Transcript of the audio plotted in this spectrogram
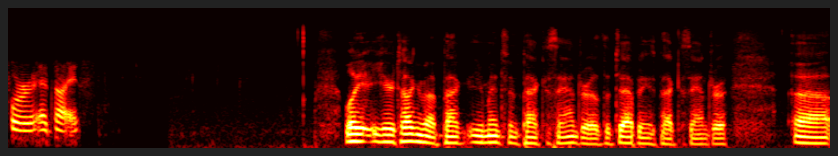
for advice. Well, you're talking about you mentioned Pachysandra, the Japanese Pachysandra. Uh,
